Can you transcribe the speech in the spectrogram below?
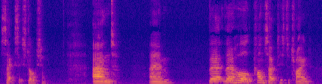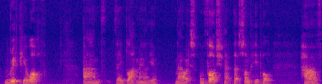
sex extortion. And um, their, their whole concept is to try and rip you off and they blackmail you. Now it's unfortunate that some people have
